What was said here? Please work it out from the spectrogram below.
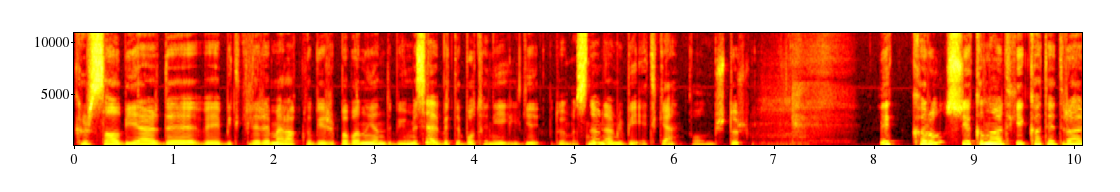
kırsal bir yerde ve bitkilere meraklı bir babanın yanında büyümesi elbette botaniğe ilgi duymasında önemli bir etken olmuştur. E, Carolus yakınlardaki katedral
